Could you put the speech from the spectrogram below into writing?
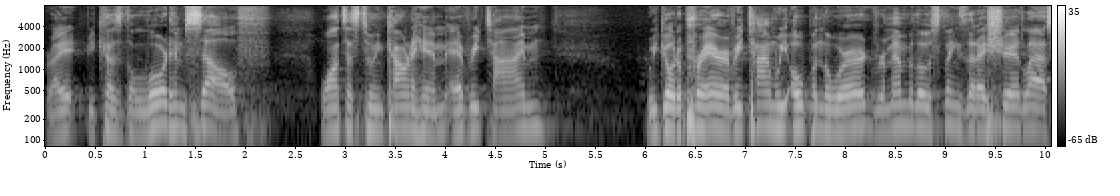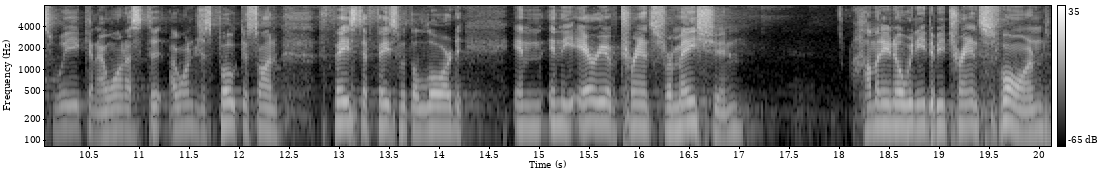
right? Because the Lord Himself wants us to encounter Him every time we go to prayer every time we open the word. Remember those things that i shared last week and i want us to i want to just focus on face to face with the lord in in the area of transformation. How many know we need to be transformed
